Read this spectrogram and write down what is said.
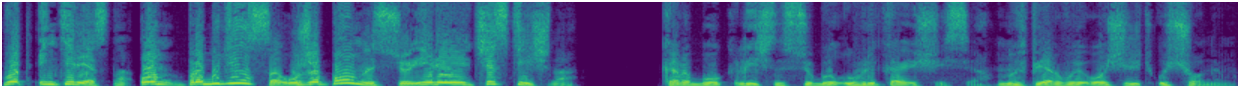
Вот интересно, он пробудился уже полностью или частично? Коробок личностью был увлекающийся, но в первую очередь ученым.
